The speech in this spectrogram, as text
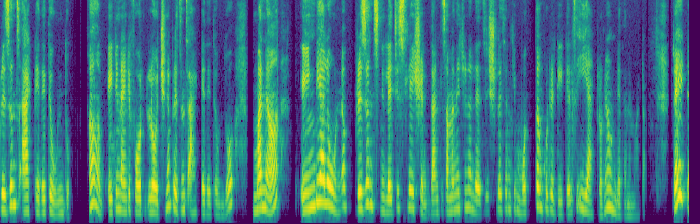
ప్రిజన్స్ యాక్ట్ ఏదైతే ఉందో ఎయిటీన్ నైంటీ ఫోర్లో వచ్చిన ప్రిజన్స్ యాక్ట్ ఏదైతే ఉందో మన ఇండియాలో ఉన్న ప్రిజన్స్‌ని లెజిస్లేషన్ దానికి సంబంధించిన లెజిస్లేషన్‌కి మొత్తం కూడా డీటెయిల్స్ ఈ యాక్ట్‌లోనే ఉండేదన్నమాట. రైట్.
